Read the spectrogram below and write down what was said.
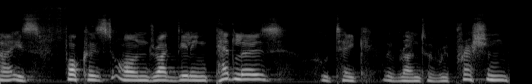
uh, is focused on drug dealing peddlers who take the brunt of repression.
